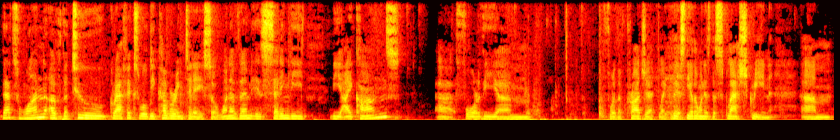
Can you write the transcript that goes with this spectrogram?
that's one of the two graphics we'll be covering today. So one of them is setting the the icons uh, for the um, for the project like this. The other one is the splash screen. Um,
